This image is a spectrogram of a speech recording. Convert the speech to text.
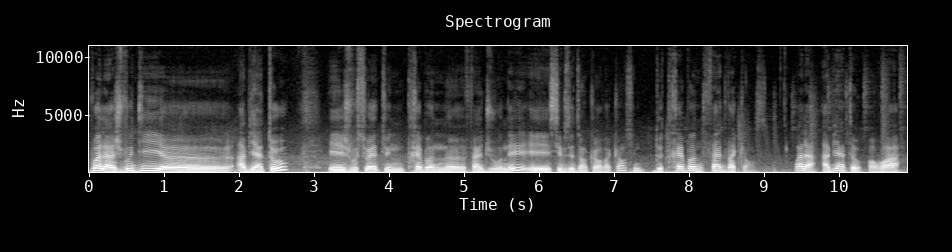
Voilà, je vous dis à bientôt et je vous souhaite une très bonne fin de journée et si vous êtes encore en vacances, de très bonnes fins de vacances. Voilà, à bientôt, au revoir.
